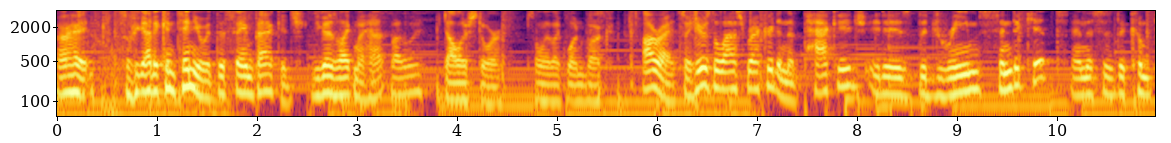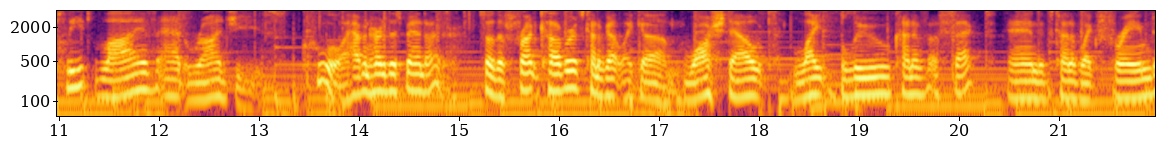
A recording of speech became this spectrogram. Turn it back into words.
All right, so we got to continue with this same package. You guys like my hat, by the way? Dollar store. It's only like one buck. All right, so here's the last record in the package. It is The Dream Syndicate, and this is the complete live at Raji's. Cool, I haven't heard of this band either. So the front cover, it's kind of got like a washed out light blue kind of effect. And it's kind of like framed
